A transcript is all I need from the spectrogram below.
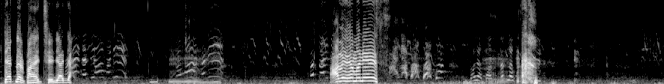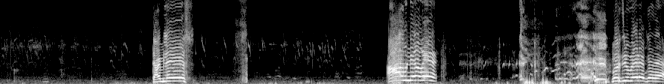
ટ્રેક્ટર પાસે જ છે જા જા. આવે હે મનીષ! ટાઈમલેસ આવ ને હવે મરજી બેડે ગયા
